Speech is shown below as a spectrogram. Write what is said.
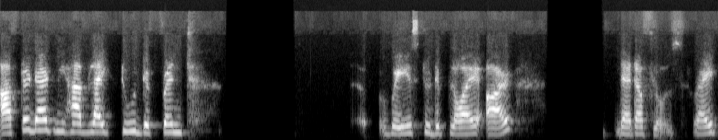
After that, we have like two different ways to deploy our data flows, right?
